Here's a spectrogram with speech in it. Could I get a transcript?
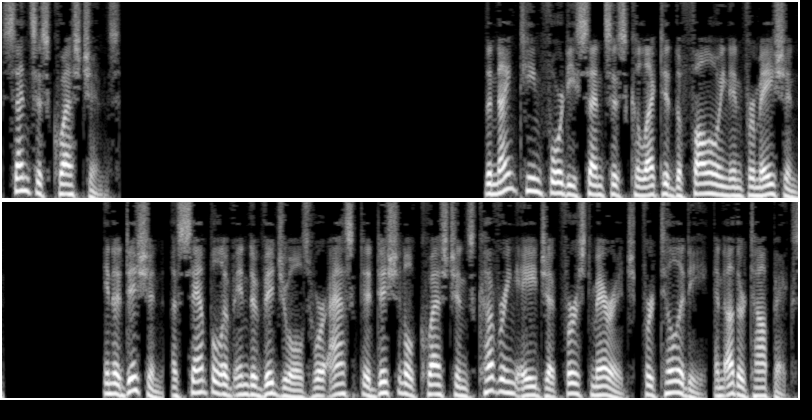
Census questions The 1940 census collected the following information in addition, a sample of individuals were asked additional questions covering age at first marriage, fertility, and other topics.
